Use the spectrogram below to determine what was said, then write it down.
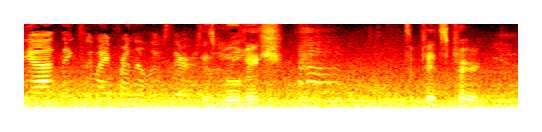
Yeah, thankfully my friend that lives there is, Is moving to Pittsburgh. yeah.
